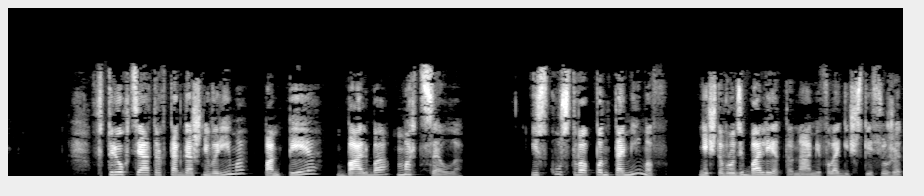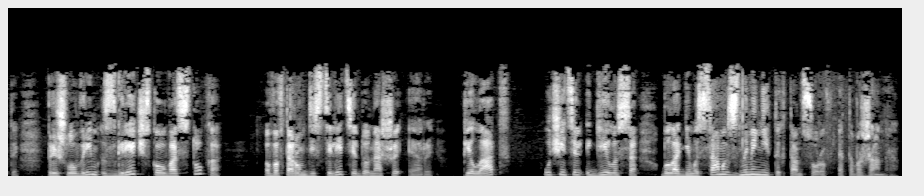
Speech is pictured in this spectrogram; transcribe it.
В трех театрах тогдашнего Рима — Помпея, Бальба, Марцелла. Искусство пантомимов — нечто вроде балета на мифологические сюжеты, пришло в Рим с греческого Востока во втором десятилетии до нашей эры. Пилат, учитель Гилоса, был одним из самых знаменитых танцоров этого жанра.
